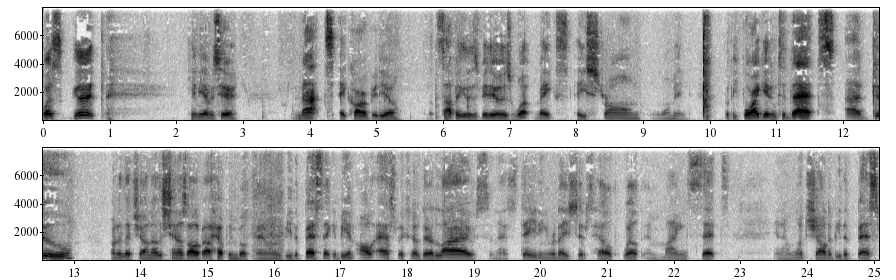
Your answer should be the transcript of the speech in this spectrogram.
What's good? Kenny Evans here. Not a car video. The topic of this video is what makes a strong woman. But before I get into that, I do want to let y'all know this channel is all about helping both men and women be the best they could be in all aspects of their lives, and that's dating, relationships, health, wealth, and mindset. And I want y'all to be the best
